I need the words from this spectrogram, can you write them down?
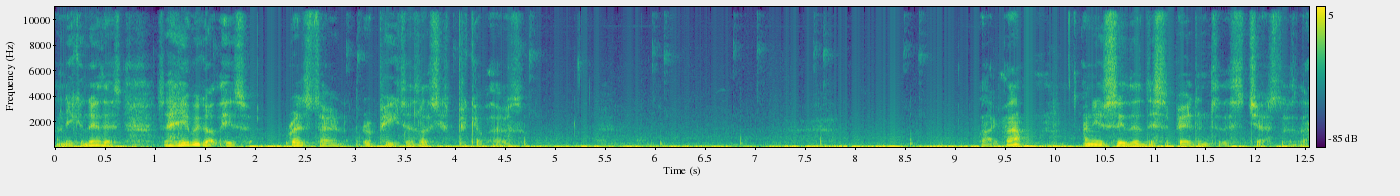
and you can do this so here we've got these redstone repeaters let's just pick up those like that and you see they've disappeared into this chest as the,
